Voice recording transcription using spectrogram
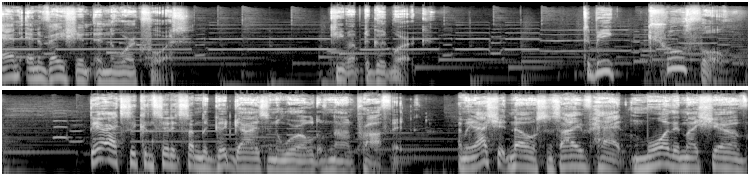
and innovation in the workforce. Keep up the good work. To be truthful, they're actually considered some of the good guys in the world of nonprofit. I mean, I should know since I've had more than my share of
